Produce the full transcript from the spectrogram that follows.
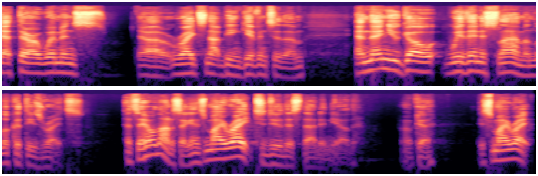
that there are women's uh, rights not being given to them. And then you go within Islam and look at these rights and say, hold on a second, it's my right to do this, that, and the other. Okay? It's my right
